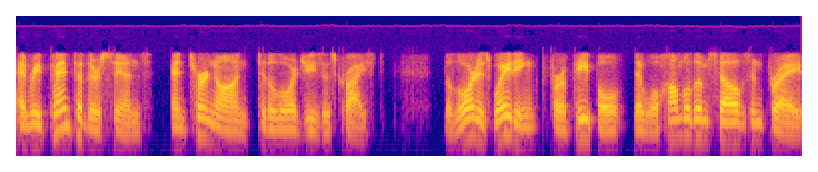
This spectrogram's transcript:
and repent of their sins and turn on to the Lord Jesus Christ. The Lord is waiting for a people that will humble themselves and pray.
